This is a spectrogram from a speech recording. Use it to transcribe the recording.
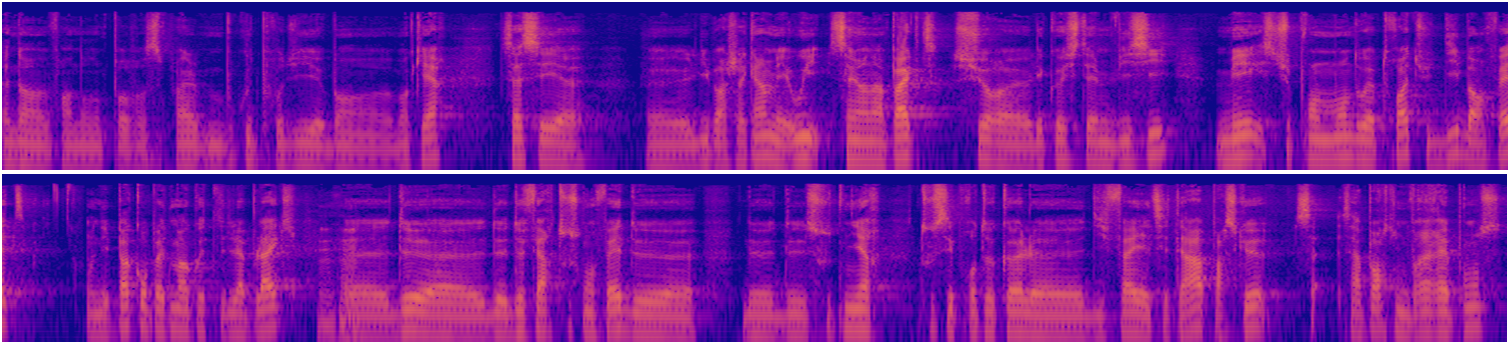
dans, enfin dans, pas- beaucoup de produits euh, ban- bancaires. Ça, c'est. euh, libre à chacun. Mais oui, ça a un impact sur l'écosystème VC. Mais si tu prends le monde Web3, tu te dis, bah, en fait, on n'est pas complètement à côté de la plaque mhm. de, de, faire tout ce qu'on fait, de, de, soutenir tous ces protocoles DeFi, etc. Parce que ça, apporte une vraie réponse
